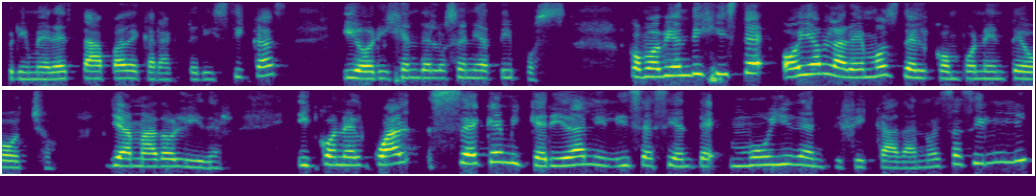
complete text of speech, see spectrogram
primera etapa de características y origen de los eneatipos. Como bien dijiste, hoy hablaremos del componente 8, llamado líder, y con el cual sé que mi querida Lili se siente muy identificada. ¿No es así, Lili?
